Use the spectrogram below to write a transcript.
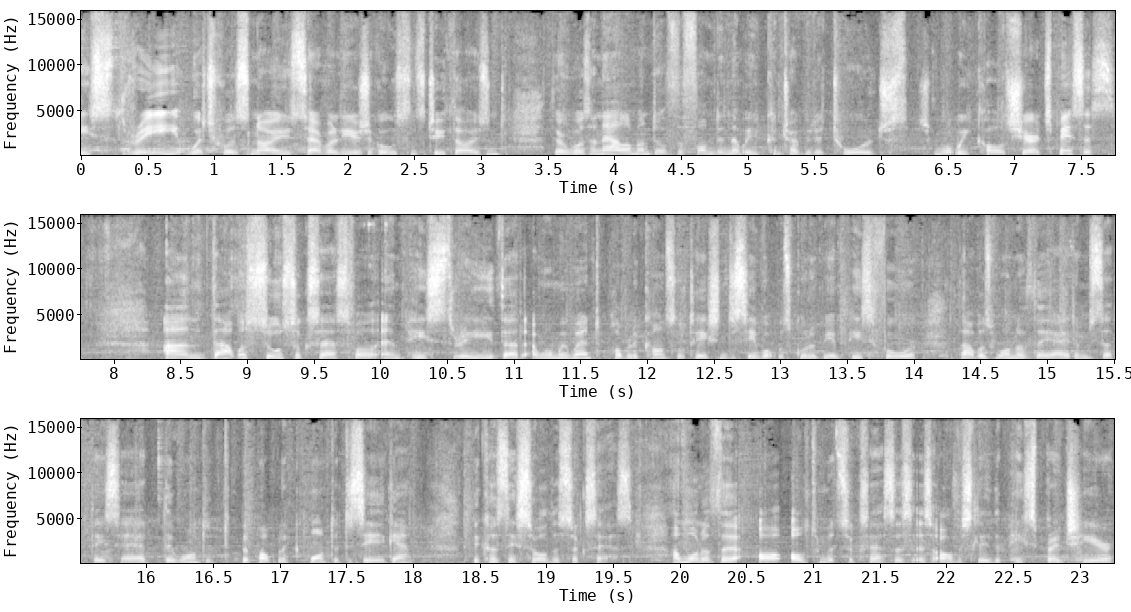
Peace 3, which was now several years ago, since 2000, there was an element of the funding that we contributed towards what we call shared spaces. And that was so successful in Peace 3 that when we went to public consultation to see what was going to be in Peace 4, that was one of the items that they said they wanted, the public wanted to see again because they saw the success. And one of the ultimate successes is obviously the Peace Bridge here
